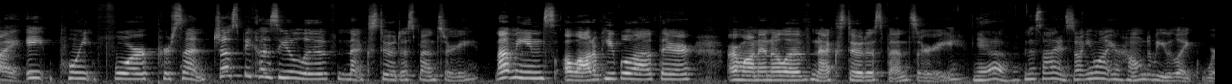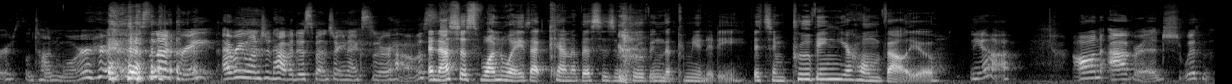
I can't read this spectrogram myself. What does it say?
by 8.4% just because you live next to a dispensary. That means a lot of people out there are wanting to live next to a dispensary. Yeah. Besides, don't you want your home to be like worth a ton more? Isn't that great? Everyone should have a dispensary next to their house. And that's just one way that cannabis is improving the community. It's improving your home value. Yeah. On average, with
